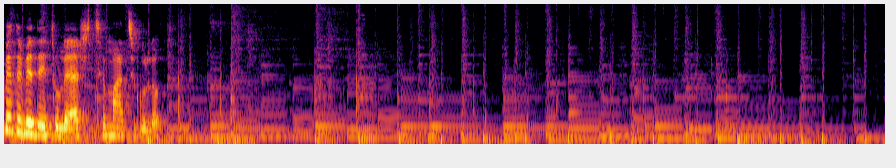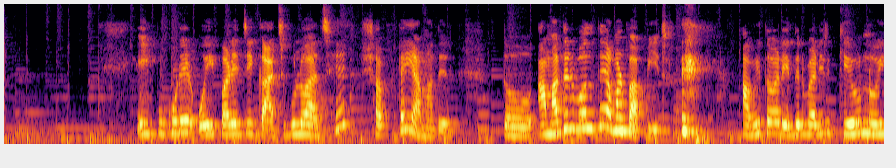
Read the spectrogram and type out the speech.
বেঁধে বেঁধে চলে আসছে মাছগুলো। এই পুকুরের ওই পারে যে গাছগুলো আছে, সবটাই আমাদের। তো আমাদের বলতে আমার বাপির। আমি তো আর এদের বাড়ির কেউ নই।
